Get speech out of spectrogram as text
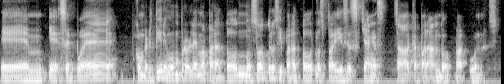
eh, se puede convertir en un problema para todos nosotros y para todos los países que han estado acaparando vacunas.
